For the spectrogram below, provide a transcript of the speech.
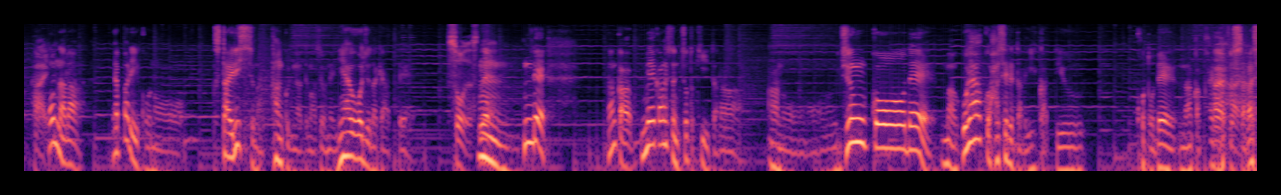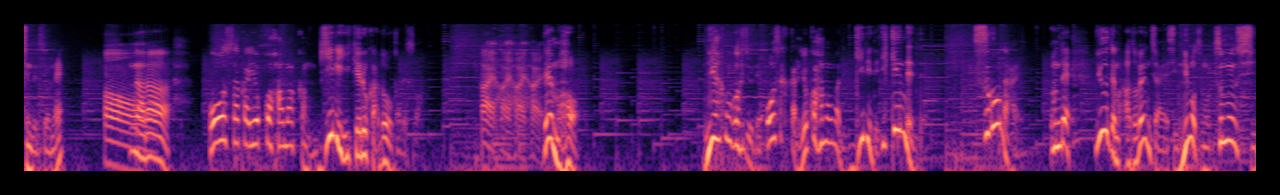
はいほ。んなら、やっぱりこの、スタイリッシュなタンクになってますよね。250だけあって。そうですね。うん、で、なんかメーカーの人にちょっと聞いたら、あのー巡航で、まあ、500走れたらいいかっていうことで、なんか開発したらしいんですよね。あーな、ら、大阪、横浜間、ギリ行けるかどうかですわ。はいはいはいはい。でも、250で大阪から横浜までギリで行けんねんで。すごないほんで、言うてもアドベンチャーやし、荷物も積むし、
